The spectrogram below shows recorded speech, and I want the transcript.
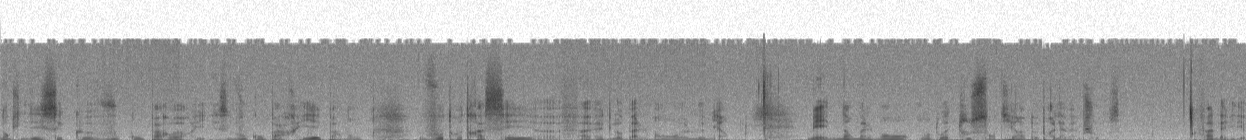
Donc l'idée c'est que vous compareriez, vous compariez pardon, votre tracé euh, avec globalement euh, le mien. Mais normalement on doit tous sentir à peu près la même chose. Fin de la vidéo.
